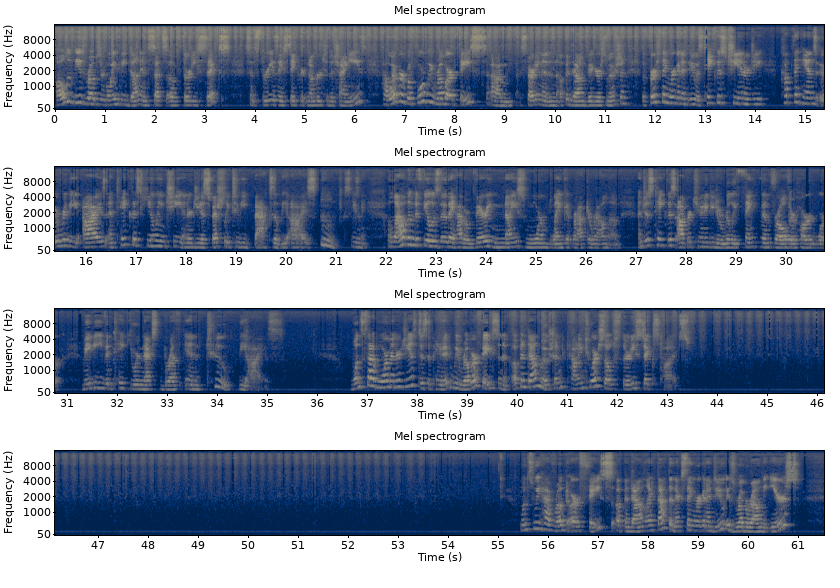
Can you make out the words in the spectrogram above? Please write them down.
All of these rubs are going to be done in sets of 36, since 3 is a sacred number to the Chinese. However, before we rub our face, um, starting in an up and down vigorous motion, the first thing we're going to do is take this chi energy, cup the hands over the eyes, and take this healing chi energy, especially to the backs of the eyes. Excuse me. Allow them to feel as though they have a very nice warm blanket wrapped around them. And just take this opportunity to really thank them for all their hard work. Maybe even take your next breath in to the eyes. Once that warm energy is dissipated, we rub our face in an up and down motion, counting to ourselves 36 times. Once we have rubbed our face up and down like that, the next thing we're going to do is rub around the ears.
